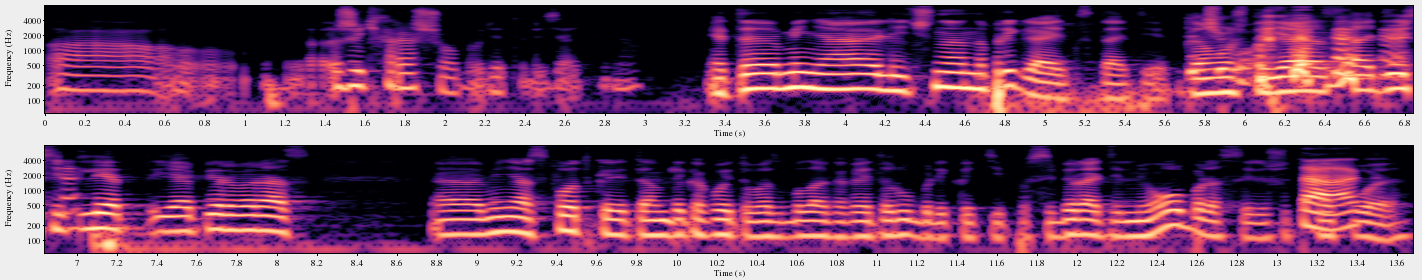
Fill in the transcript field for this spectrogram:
а, жить хорошо будет обязательно. Это меня лично напрягает, кстати, потому Почему? что я за 10 лет, я первый раз э, меня сфоткали, там до какой-то у вас была какая-то рубрика типа «Собирательный образ» или что-то так. такое.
